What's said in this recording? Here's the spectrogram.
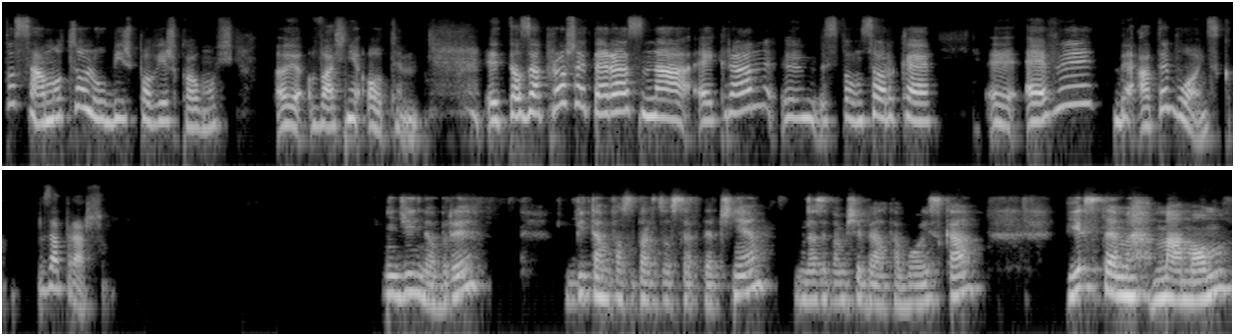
to samo, co lubisz, powiesz komuś e, właśnie o tym. E, to zaproszę teraz na ekran sponsorkę e, Ewy, Beatę Błońską. Zapraszam. Dzień dobry. Witam Was bardzo serdecznie. Nazywam się Beata Błońska. Jestem mamą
